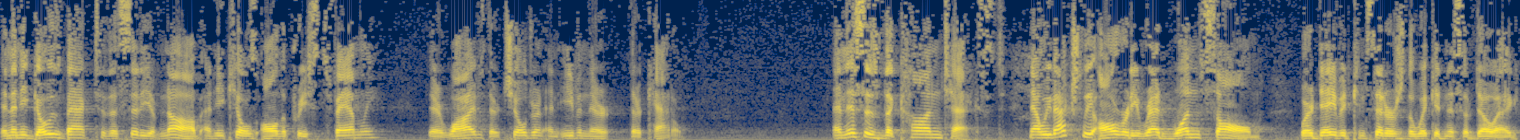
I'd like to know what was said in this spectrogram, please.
and then he goes back to the city of Nob and he kills all the priests' family, their wives, their children, and even their, their cattle. And this is the context. Now we've actually already read one psalm where David considers the wickedness of Doeg.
